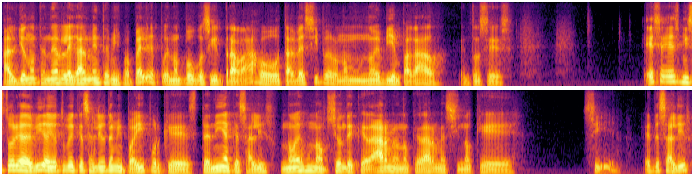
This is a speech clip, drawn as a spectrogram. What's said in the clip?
al yo no tener legalmente mis papeles, pues no puedo conseguir trabajo, o tal vez sí, pero no, no es bien pagado. Entonces, esa es mi historia de vida. Yo tuve que salir de mi país porque tenía que salir. No es una opción de quedarme o no quedarme, sino que sí, es de salir.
